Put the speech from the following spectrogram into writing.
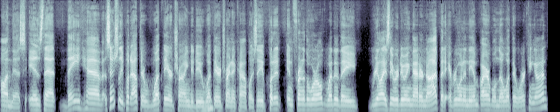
on this is that they have essentially put out there what they are trying to do, what mm-hmm. they're trying to accomplish. They have put it in front of the world, whether they realize they were doing that or not, but everyone in the empire will know what they're working on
